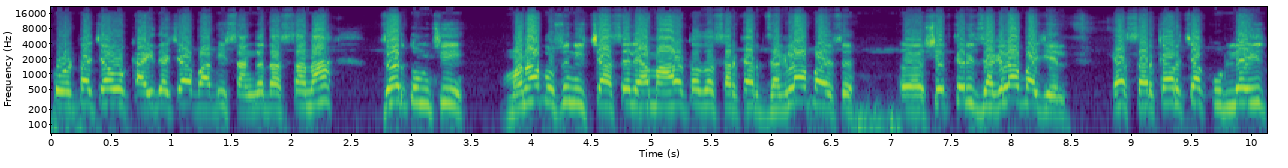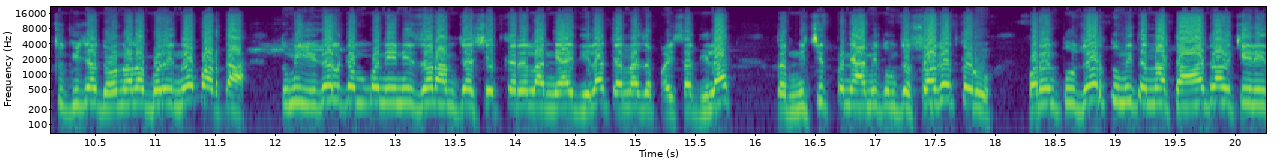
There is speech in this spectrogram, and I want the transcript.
कोर्टाच्या व कायद्याच्या बाबी सांगत असताना जर तुमची मनापासून इच्छा असेल ह्या महाराष्ट्राचा सरकार जगला पाहिजे शेतकरी जगला पाहिजे ह्या सरकारच्या कुठल्याही चुकीच्या धोरणाला बळी न पडता तुम्ही इगल कंपनीने जर आमच्या शेतकऱ्याला न्याय दिला त्यांना जर पैसा दिलात तर निश्चितपणे आम्ही तुमचं स्वागत करू. परंतु जर तुम्ही त्यांना टाळाटाळ केलीत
